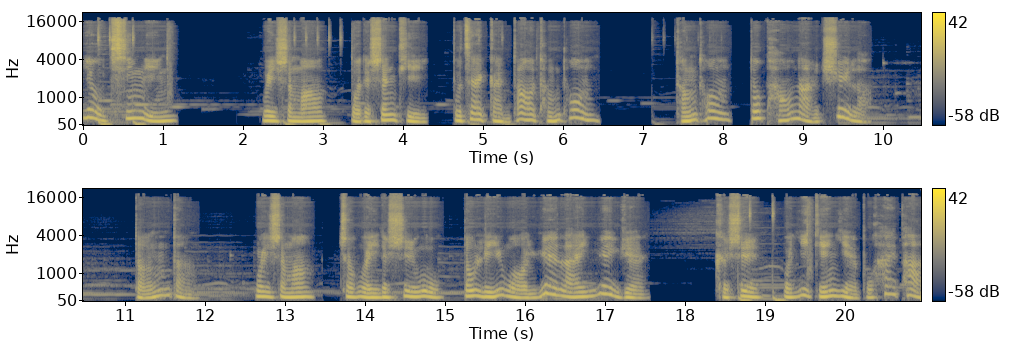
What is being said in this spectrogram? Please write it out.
又轻盈，为什么我的身体不再感到疼痛？疼痛都跑哪儿去了？等等，为什么周围的事物都离我越来越远？可是我一点也不害怕。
